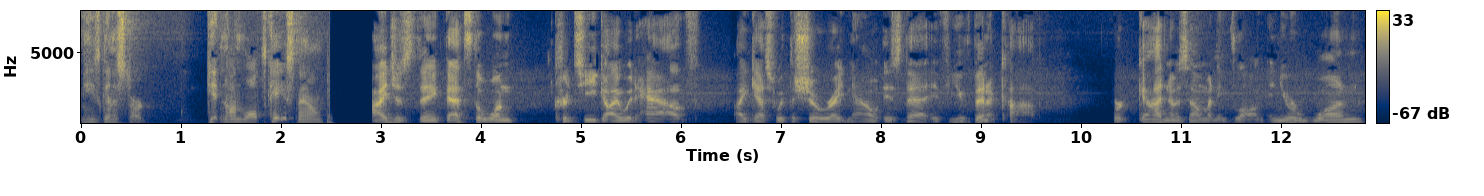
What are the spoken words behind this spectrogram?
he's gonna start getting on Walt's case now. I just think that's the one critique I would have, I guess, with the show right now is that if you've been a cop for God knows how many long, and your one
